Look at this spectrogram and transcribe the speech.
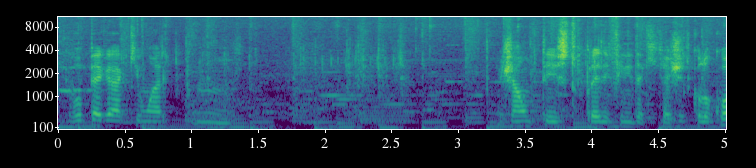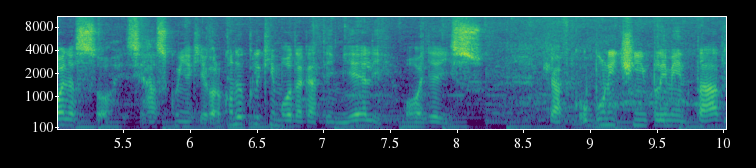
Eu vou pegar aqui um, um já um texto pré-definido aqui que a gente colocou. Olha só, esse rascunho aqui. Agora, quando eu clico em modo HTML, olha isso. Já ficou bonitinho implementado.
